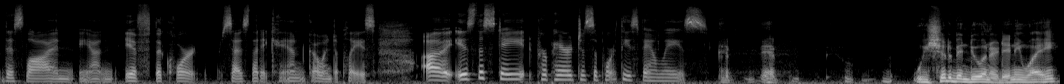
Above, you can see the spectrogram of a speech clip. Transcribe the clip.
this law, and and if the court says that it can go into place, uh, is the state prepared to support these families? It, it, we should have been doing it anyway.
